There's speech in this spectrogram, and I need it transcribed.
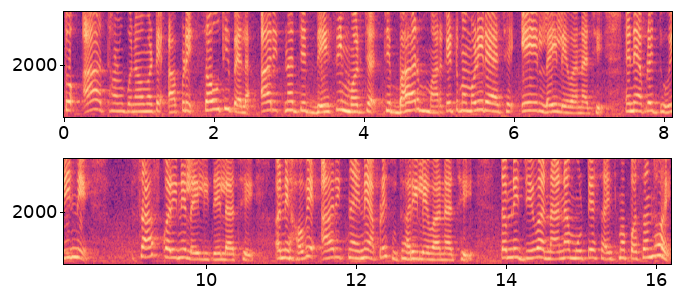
તો આ અથાણું બનાવવા માટે આપણે સૌથી પહેલાં આ રીતના જે દેશી મરચાં જે બહાર માર્કેટમાં મળી રહ્યા છે, એ લઈ લેવાના છે. એને આપણે ધોઈને સાફ કરીને લઈ લીધેલા છે. અને હવે આ રીતના એને આપણે સુધારી લેવાના છે. તમને જેવા નાના મોટા સાઇઝમાં પસંદ હોય,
